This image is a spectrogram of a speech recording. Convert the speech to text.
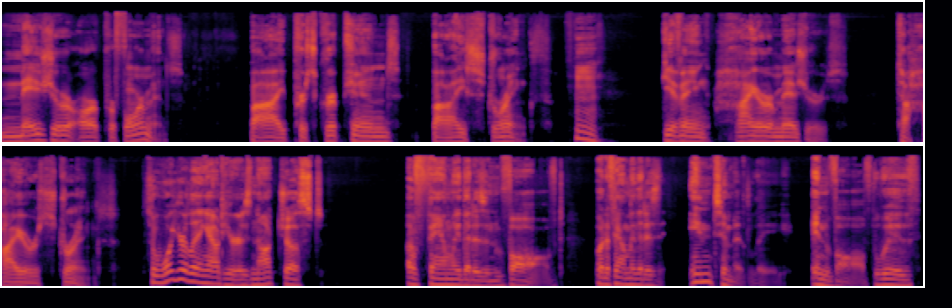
measure our performance by prescriptions by strength, hmm. giving higher measures to higher strengths. So, what you're laying out here is not just a family that is involved, but a family that is intimately involved with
